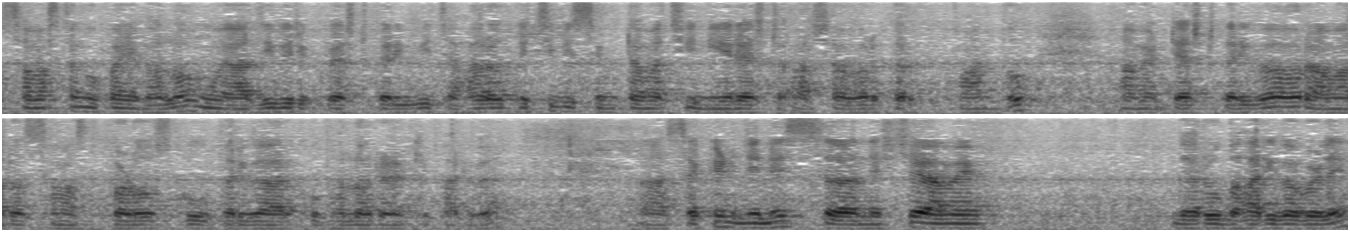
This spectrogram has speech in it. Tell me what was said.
समस्त भल मुझे रिक्वेस्ट करी जो कि सिमटम अच्छी नियरेस्ट आशा वर्कर को कहतु आम टेस्ट करवा और आम समस्त पड़ोस को परिवार भल रखिपर सेकेंड जिनिश निश्चय आम घर बाहर बेले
